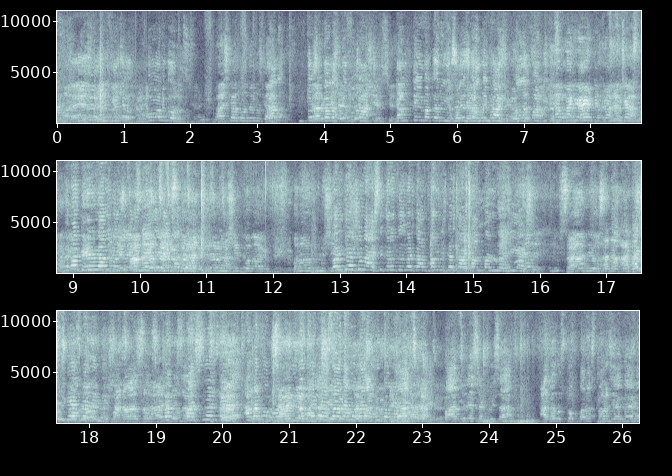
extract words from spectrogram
फोर्टी करोस आजकल बोलते गल तो गलत करू चाहे गलती मत करू ये सब गलती मत करू अल्लाह पाक की दपा बिहेवियर तो मशीन बनाओ बनाओ तो मशीन पर क्या शुन आस्ते करत इस बार फॉर्म इस कर काम बनना चाहिए ऐसे सारी हो सब आस्ते केस में जब पर्सनल अगर वो सारी बात सुनिए सटवी साहब अगर उसको दिया गया है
